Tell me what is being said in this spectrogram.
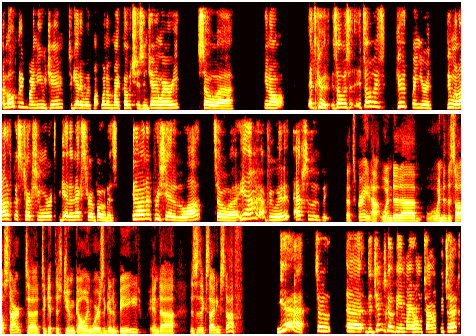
I'm opening my new gym together with my, one of my coaches in January. So uh, you know, it's good. It's always it's always good when you're doing a lot of construction work to get an extra bonus. You know, and I appreciate it a lot. So uh, yeah, I'm happy with it. Absolutely. That's great. How, when did uh, when did this all start to to get this gym going? Where's it going to be? And uh, this is exciting stuff. Yeah. So uh, the gym's going to be in my hometown, Utrecht,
